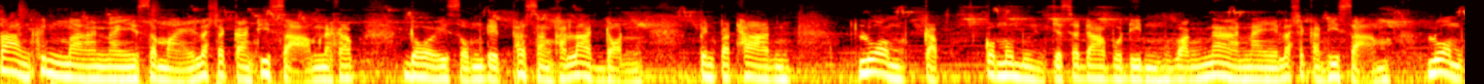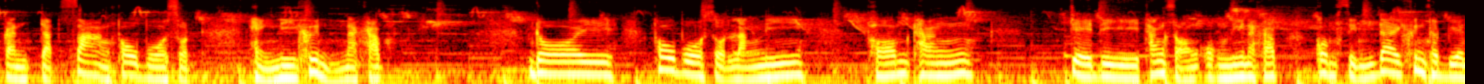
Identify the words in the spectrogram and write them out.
สร้างขึ้นมาในสมัยรัชกาลที่ 3 นะครับ โดยสมเด็จพระสังฆราชดอนเป็นประธานร่วมกับกรมหมื่นเจษฎาบดินวังหน้าในรัชกาลที่ 3 ร่วมกันจัดสร้างพระโบสถแห่งนี้ขึ้นนะครับ โดยพระโบสถหลังนี้ พร้อมทั้งเจดีทั้งสององค์นี้นะครับกรมศิลป์ได้ขึ้นทะเบียน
